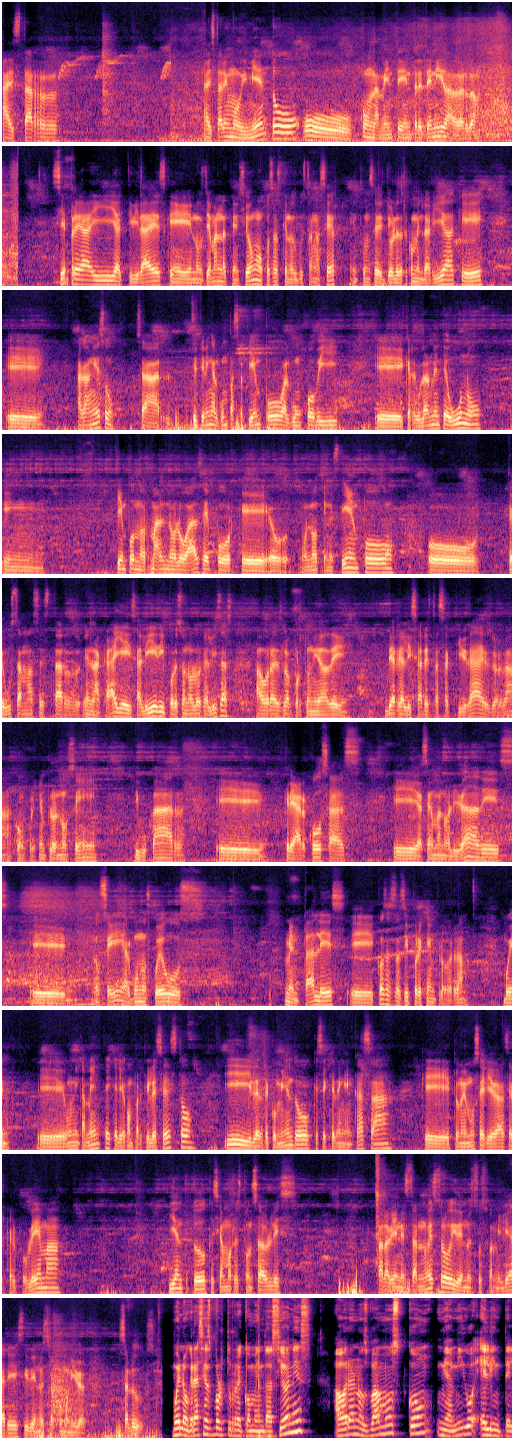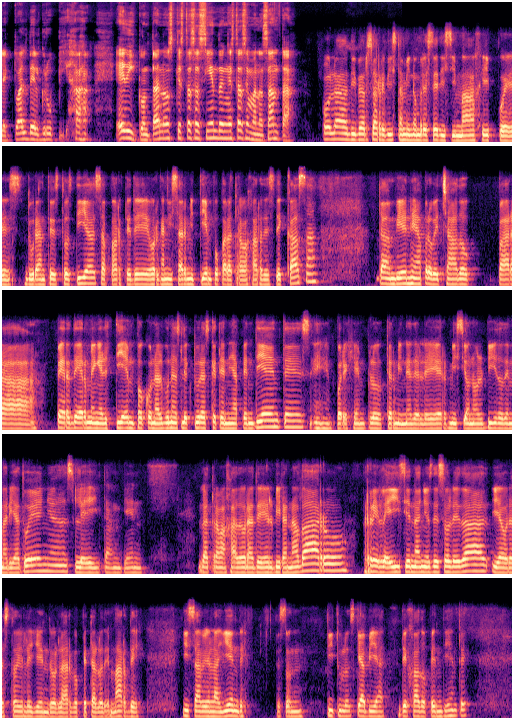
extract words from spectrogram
a estar a estar en movimiento o con la mente entretenida, ¿verdad? Siempre hay actividades que nos llaman la atención o cosas que nos gustan hacer, entonces yo les recomendaría que eh, hagan eso. O sea, si tienen algún pasatiempo, algún hobby eh, que regularmente uno en tiempo normal no lo hace porque o no tienes tiempo o te gusta más estar en la calle y salir y por eso no lo realizas, ahora es la oportunidad de, realizar estas actividades, ¿verdad? Como por ejemplo, no sé, dibujar, eh, crear cosas, eh, hacer manualidades, eh, no sé, algunos juegos mentales, cosas así por ejemplo, ¿verdad? Bueno, únicamente quería compartirles esto y les recomiendo que se queden en casa, que tomemos seriedad acerca del problema y ante todo que seamos responsables para bienestar nuestro y de nuestros familiares y de nuestra comunidad. Saludos. Bueno, gracias por tus recomendaciones. Ahora nos vamos con mi amigo el intelectual del grupi. Eddie, contanos qué estás haciendo en esta Semana Santa. Hola, diversa revista. Mi nombre es Eddie Simag y pues durante estos días, aparte de organizar mi tiempo para trabajar desde casa, también he aprovechado para perderme en el tiempo con algunas lecturas que tenía pendientes. Eh, por ejemplo, terminé de leer Misión Olvido de María Dueñas, leí también La trabajadora de Elvira Navarro, releí Cien años de soledad y ahora estoy leyendo Largo pétalo de mar de Isabel Allende, que son títulos que había dejado pendiente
